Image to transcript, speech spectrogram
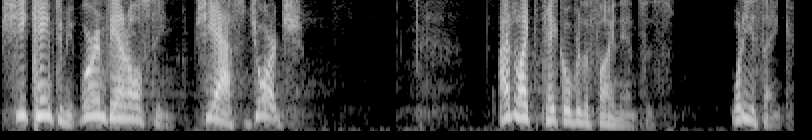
she came to me. We're in Van Alstyne. She asked, George, I'd like to take over the finances. What do you think?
